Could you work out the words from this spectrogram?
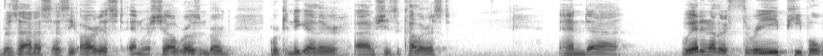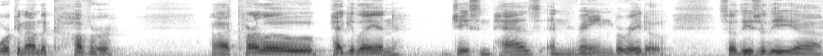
Rosanas as the artist and Rachelle Rosenberg working together. Um, she's a colorist. And uh, we had another three people working on the cover uh, Carlo Pagulayan, Jason Paz, and Rain Beredo. So these are the, uh,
